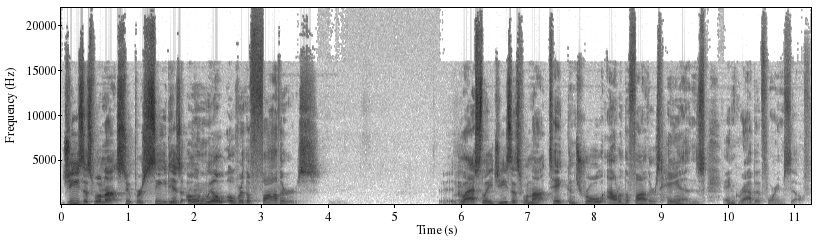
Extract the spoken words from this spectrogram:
Jesus will not supersede his own will over the Father's. Lastly, Jesus will not take control out of the Father's hands and grab it for himself.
